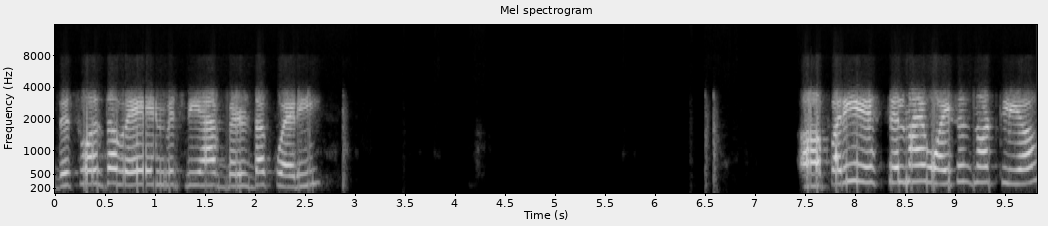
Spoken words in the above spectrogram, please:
This was the way in which we have built the query. Uh, Pari, still my voice is not clear.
